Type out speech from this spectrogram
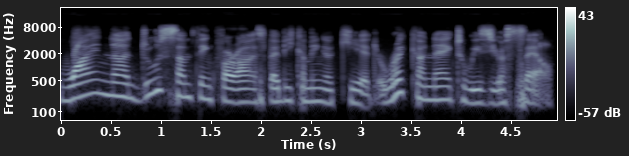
Why not do something for us by becoming a kid? Reconnect with yourself.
